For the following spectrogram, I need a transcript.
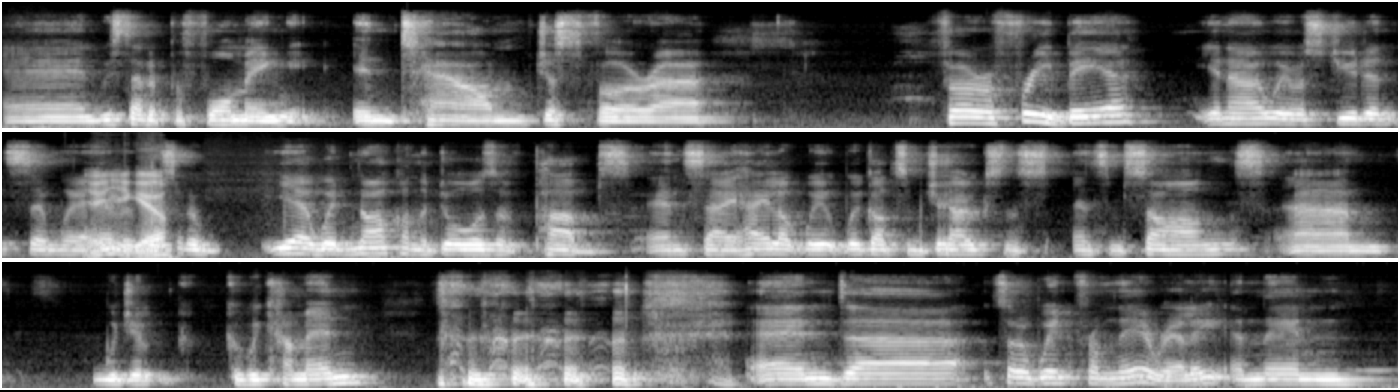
And we started performing in town just for uh, for a free beer. You know, we were students and we're having- we're sort of yeah, we'd knock on the doors of pubs and say, "Hey, look, we we got some jokes and, and some songs. Um, would you could we come in?" and uh, sort of went from there, really. And then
